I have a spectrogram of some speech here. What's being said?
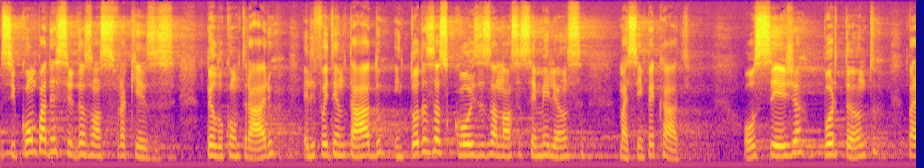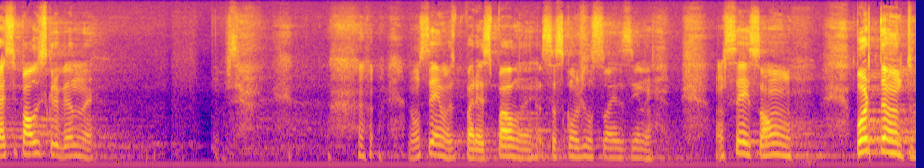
se compadecer das nossas fraquezas. Pelo contrário, ele foi tentado em todas as coisas a nossa semelhança, mas sem pecado. Ou seja, portanto, parece Paulo escrevendo, né? Não sei, mas parece Paulo, né? essas conjunções assim, né? Não sei, só um. Portanto,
